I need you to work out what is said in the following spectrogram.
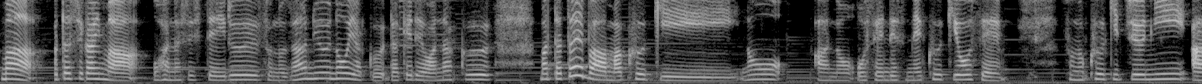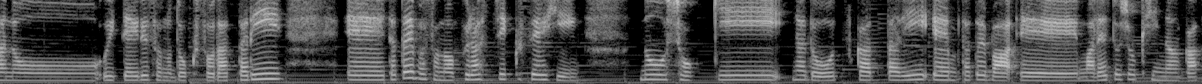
まあ、私が今お話ししているその残留農薬だけではなく、まあ、例えば、ま、空気のあの汚染ですね。空気汚染。その空気中に、あの浮いているその毒素だったり、えー、例えばそのプラスチック製品。の食器などを使ったり、えー、例えば、えーまあ、冷凍食品なんか、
